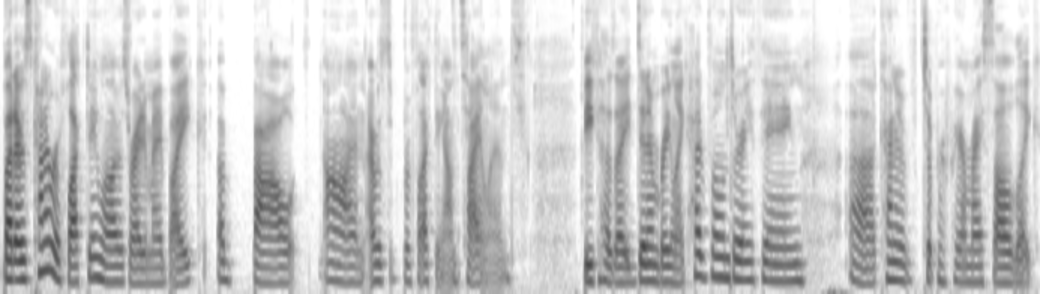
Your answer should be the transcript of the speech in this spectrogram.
But I was kind of reflecting while I was riding my bike about on I was reflecting on silence because I didn't bring like headphones or anything, uh, kind of to prepare myself like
